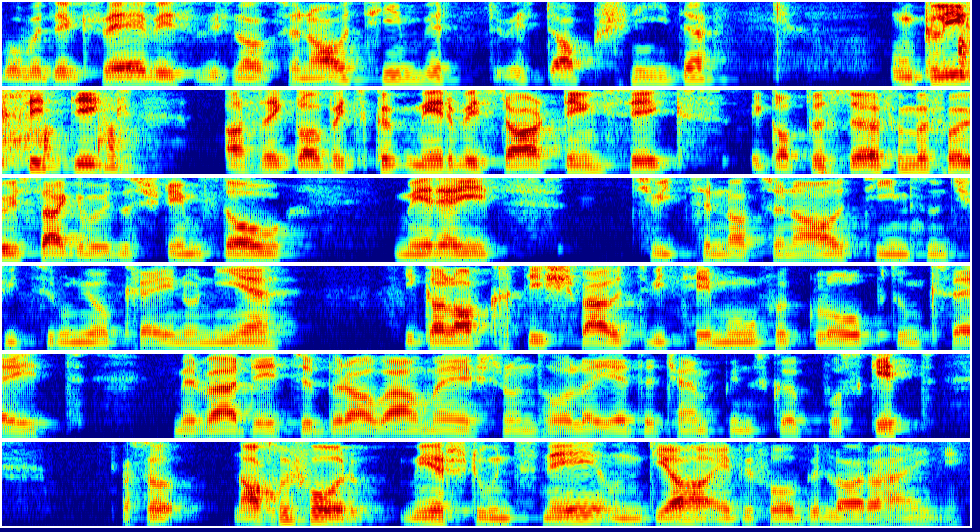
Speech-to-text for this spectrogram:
wo wir dann sehen, wie das Nationalteam wird, wird abschneiden. Und gleichzeitig, also ich glaube, jetzt geht mir bei Starting Six, ich glaube, das dürfen wir von uns sagen, weil das stimmt auch. Wir haben jetzt die Schweizer Nationalteams und die Schweizer Uni okay noch nie in galaktisch weltweit Himmel aufgelobt und gesagt, wir werden jetzt überall Weltmeister und holen jeden Champions Cup, was es gibt. Also, nach wie vor, mir staunt es nicht und ja, ich bin voll bei Lara Heini.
